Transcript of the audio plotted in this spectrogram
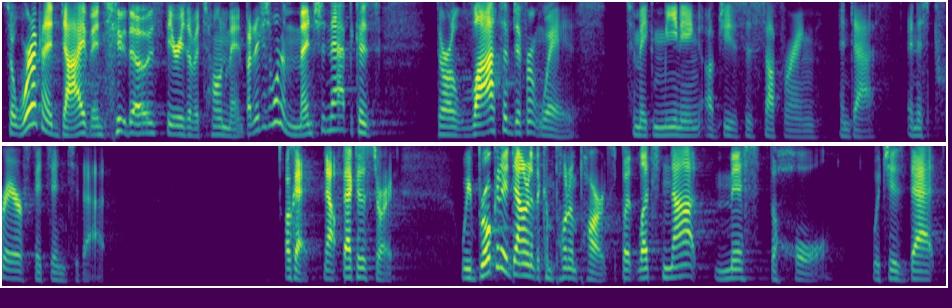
so we're not going to dive into those theories of atonement, but I just want to mention that because there are lots of different ways to make meaning of Jesus' suffering and death, and this prayer fits into that. Okay, now back to the story. We've broken it down into the component parts, but let's not miss the whole, which is that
